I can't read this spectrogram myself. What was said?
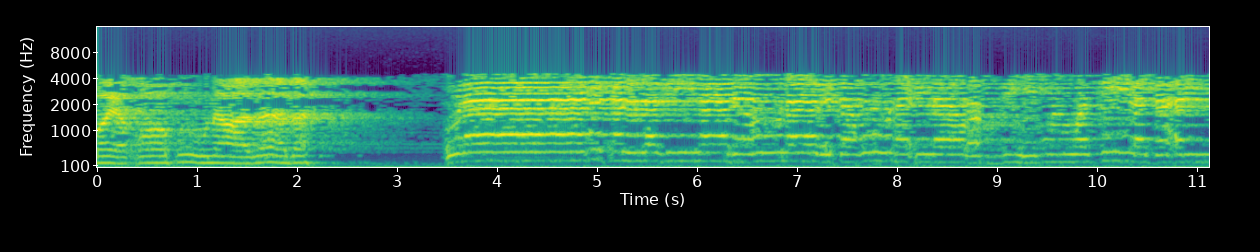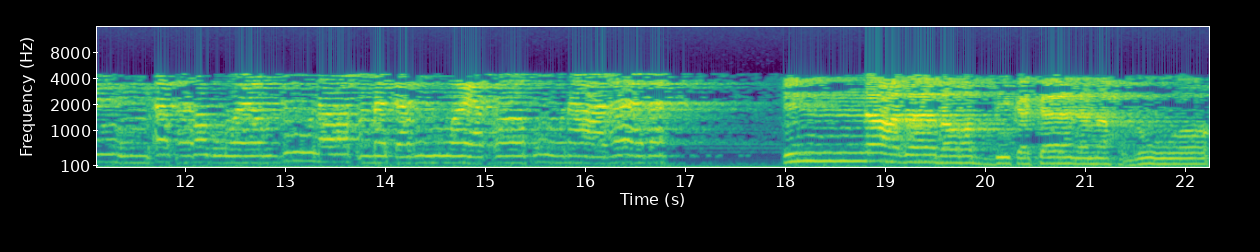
وَيَخَافُونَ عَذَابَهُ ۚ. أُولَٰئِكَ الَّذِينَ يَدْعُونَ يَبْتَغُونَ إِلَىٰ رَبِّهِمُ الْوَسِيلَةَ أَيُّهُمْ أَقْرَبُ وَيَرْجُونَ رَحْمَتَهُ وَيَخَافُونَ إِنَّ عَذَابَ رَبِّكَ كَانَ مَحْذُورًا.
